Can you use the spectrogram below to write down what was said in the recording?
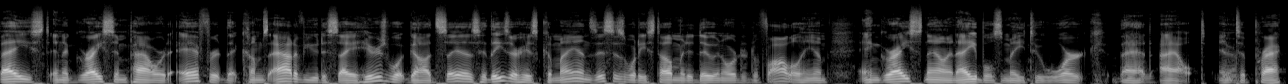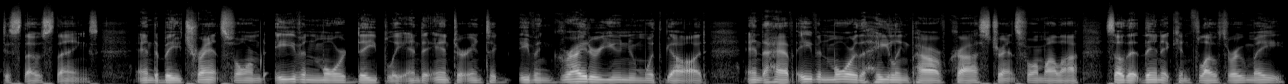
based and a grace empowered effort that comes out of you to say, here's what God says. These are His commands. This is what He's told me to do in order to follow Him. And grace now enables me to work that mm. out and Yeah. to practice those things and to be transformed even more deeply and to enter into even greater union with God and to have even more of the healing power of Christ transform my life so that then it can flow through me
